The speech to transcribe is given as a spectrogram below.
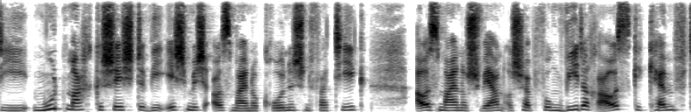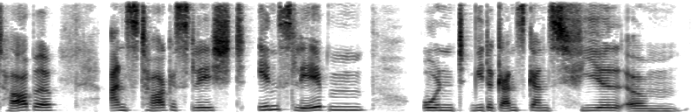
die Mutmachgeschichte, wie ich mich aus meiner chronischen Fatigue, aus meiner schweren Erschöpfung wieder rausgekämpft habe ans Tageslicht, ins Leben und wieder ganz, ganz viel ähm,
